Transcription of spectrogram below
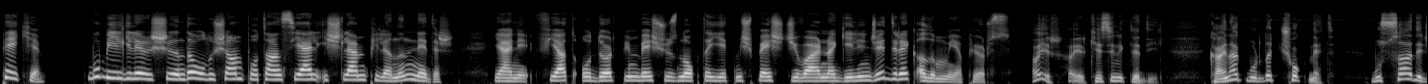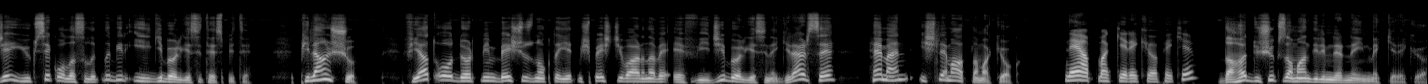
Peki, Bu bilgiler ışığında oluşan potansiyel işlem planın nedir? Yani fiyat o 4500.75 civarına gelince direkt alım mı yapıyoruz? Hayır, hayır kesinlikle değil. Kaynak burada çok net. Bu sadece yüksek olasılıklı bir ilgi bölgesi tespiti. Plan şu, fiyat o 4500.75 civarına ve FVG bölgesine girerse hemen işleme atlamak yok. Ne yapmak gerekiyor peki? Daha düşük zaman dilimlerine inmek gerekiyor.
